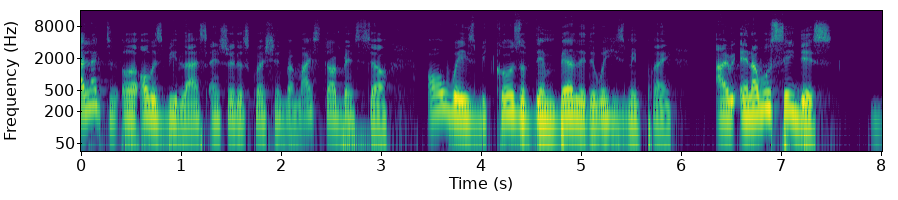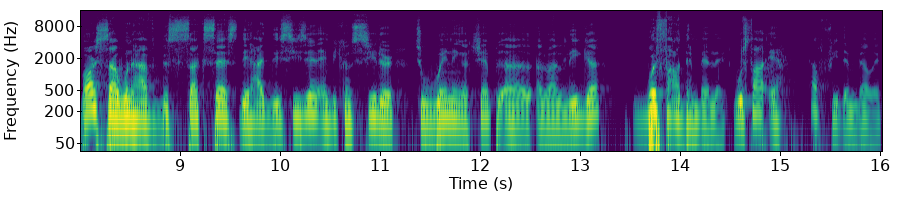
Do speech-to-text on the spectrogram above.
I like to uh, always be last answering this question, but my star bench sell always because of Dembele the way he's been playing. I and I will say this: Barca wouldn't have the success they had this season and be considered to winning a champion uh, a La Liga without Dembele, without a healthy Dembele,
